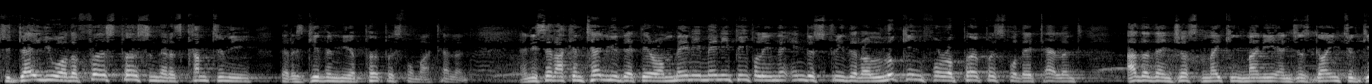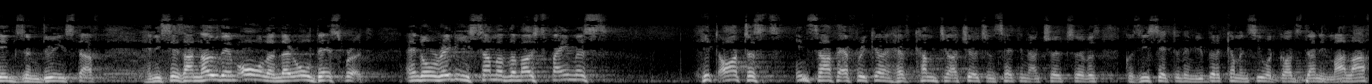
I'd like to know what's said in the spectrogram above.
Today you are the first person that has come to me that has given me a purpose for my talent. And he said, I can tell you that there are many, many people in the industry that are looking for a purpose for their talent other than just making money and just going to gigs and doing stuff. And he says, I know them all and they're all desperate. And already some of the most famous hit artists in South Africa have come to our church and sat in our church service because he said to them, you better come and see what God's done in my life.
